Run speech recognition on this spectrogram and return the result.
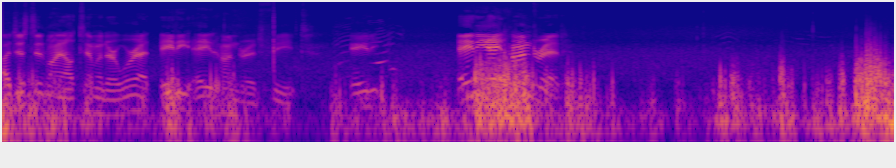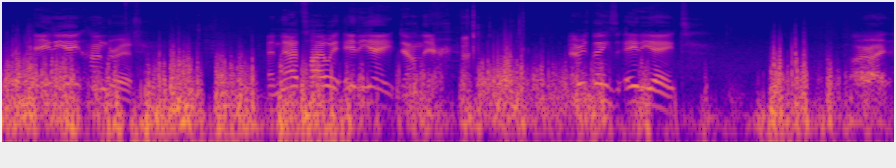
I just did my altimeter. We're at 8,800 feet. 80, 8,800. 8,800. And that's Highway 88 down there. Everything's 88. All right.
